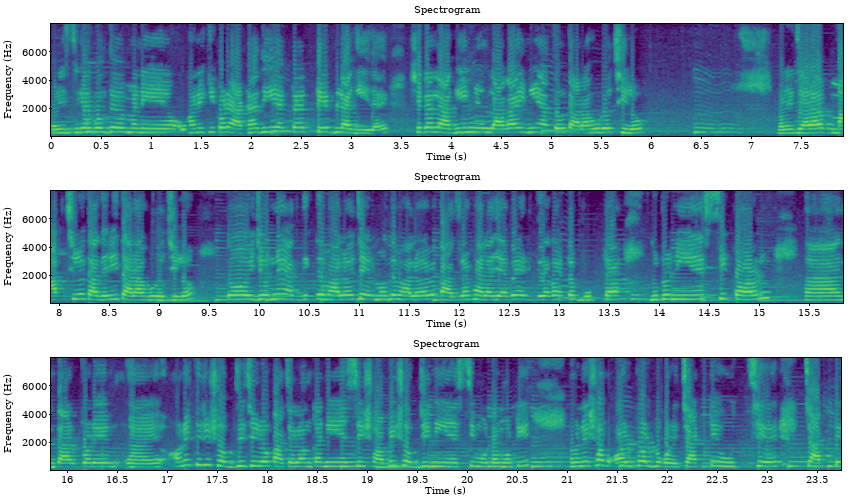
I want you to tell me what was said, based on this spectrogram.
মানে স্টিকার বলতে মানে ওখানে কি করে আঠা দিয়ে একটা টেপ লাগিয়ে দেয়। সেটা লাগিয়ে লাগাইনি, এত তাড়াহুড়ো ছিল। মানে যারা মাপ ছিল তাদেরই তাড়াহুড়ো ছিল। তো ওই জন্য একদিক থেকে ভালো হয়েছে, এর মধ্যে ভালোভাবে কাজটা ফেলা যাবে। দেখো একটা ভুট্টা দুটো নিয়ে এসেছি কর্ন তারপরে অনেক কিছু সবজি ছিল, কাঁচা লঙ্কা নিয়ে এসেছি, সবই সবজি নিয়ে এসেছি মোটামুটি। মানে সব অল্প অল্প করে, চারটে উচ্ছে, চারটে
